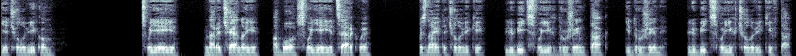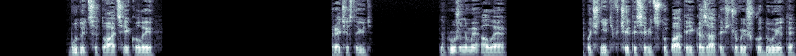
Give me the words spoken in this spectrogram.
є чоловіком своєї нареченої або своєї церкви. Ви знаєте, чоловіки, любіть своїх дружин так, і дружини, любіть своїх чоловіків так. Будуть ситуації, коли речі стають напруженими, але почніть вчитися відступати і казати, що ви шкодуєте,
